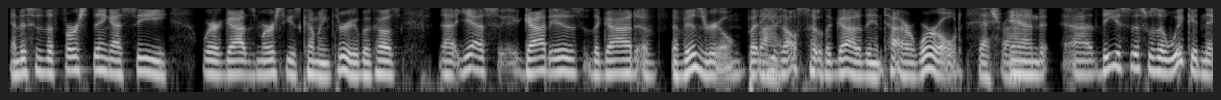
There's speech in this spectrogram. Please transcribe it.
and this is the first thing I see where God's mercy is coming through because, uh, yes, God is the God of, of Israel, but He's also the God of the entire world. That's right. And uh, these this was a wicked nation,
